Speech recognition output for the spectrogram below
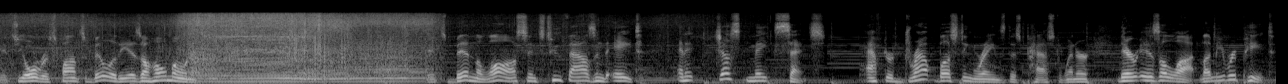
It's your responsibility as a homeowner. It's been the law since 2008, and it just makes sense. After drought busting rains this past winter, there is a lot, let me repeat,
